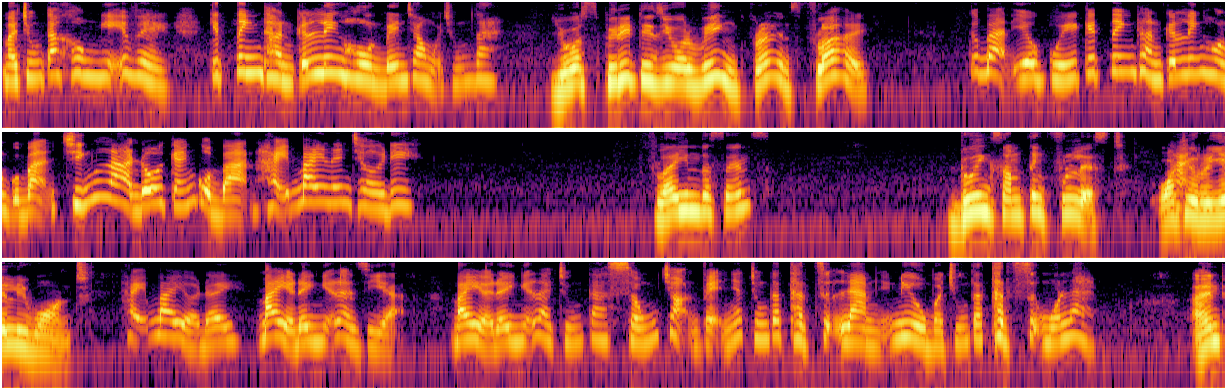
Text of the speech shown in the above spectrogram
mà chúng ta không nghĩ về cái tinh thần, cái linh hồn bên trong của chúng ta. Your spirit is your wing, friends. Fly. Các bạn yêu quý cái tinh thần, cái linh hồn của bạn chính là đôi cánh của bạn, hãy bay lên trời đi. Fly in the sense doing something fullest, what you really want. Hãy bay ở đây. Bay ở đây nghĩa là gì ạ? Bay ở đây nghĩa là chúng ta sống trọn vẹn nhất, chúng ta thật sự làm những điều mà chúng ta thật sự muốn làm. And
